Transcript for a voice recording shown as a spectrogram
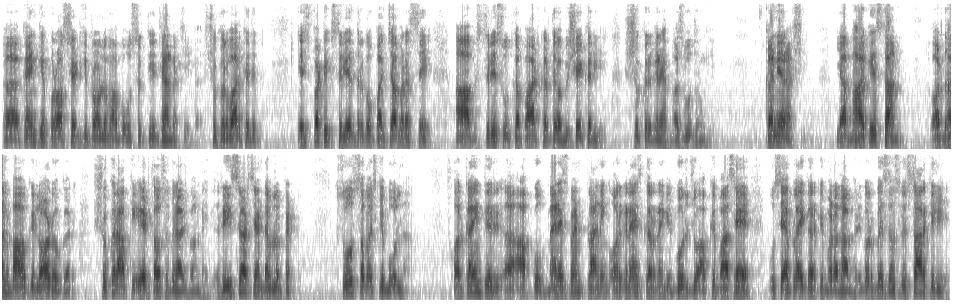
कहीं के प्रोस्टेट की प्रॉब्लम आप हो सकती है, ध्यान रखिएगा। शुक्रवार के दिन स्फटिक श्रीयंत्र को पंचामरस से आप स्त्री सूत का पाठ करते हुए अभिषेक करिए। शुक्र ग्रह मज़बूत होंगे। कन्या राशि या भाग्य स्थान और धन भाव के लॉर्ड होकर शुक्र आपके एट्थ हाउस से विराजमान रहेंगे। रिसर्च एंड डेवलपमेंट, सोच समझ के बोलना और कहीं के आपको मैनेजमेंट, प्लानिंग, ऑर्गेनाइज करने के गुर जो आपके पास है, उसे अप्लाई करके बड़ा लाभ मिलेगा। और बिज़नेस विस्तार के लिए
